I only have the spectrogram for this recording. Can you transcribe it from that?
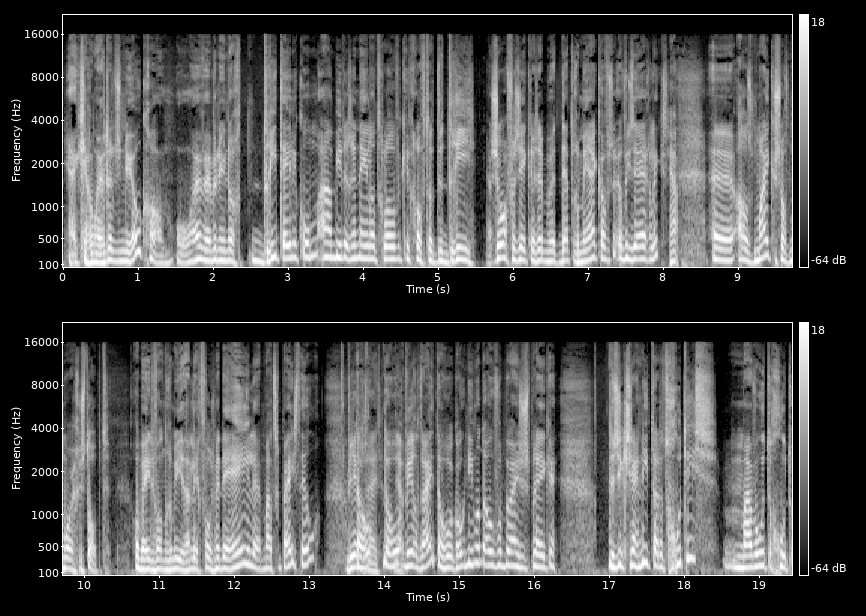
Ja, ik zeg ook maar, dat is nu ook gewoon. Oh, We hebben nu nog drie telecom-aanbieders in Nederland, geloof ik. Ik geloof dat we drie zorgverzekeraars hebben met 30 merken of, of iets dergelijks. Ja. Als Microsoft morgen stopt, op een of andere manier, dan ligt volgens mij de hele maatschappij stil. Wereldwijd, Daar, ja. wereldwijd, daar hoor ik ook niemand over, bij wijze van spreken. Dus ik zeg niet dat het goed is, maar we moeten goed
